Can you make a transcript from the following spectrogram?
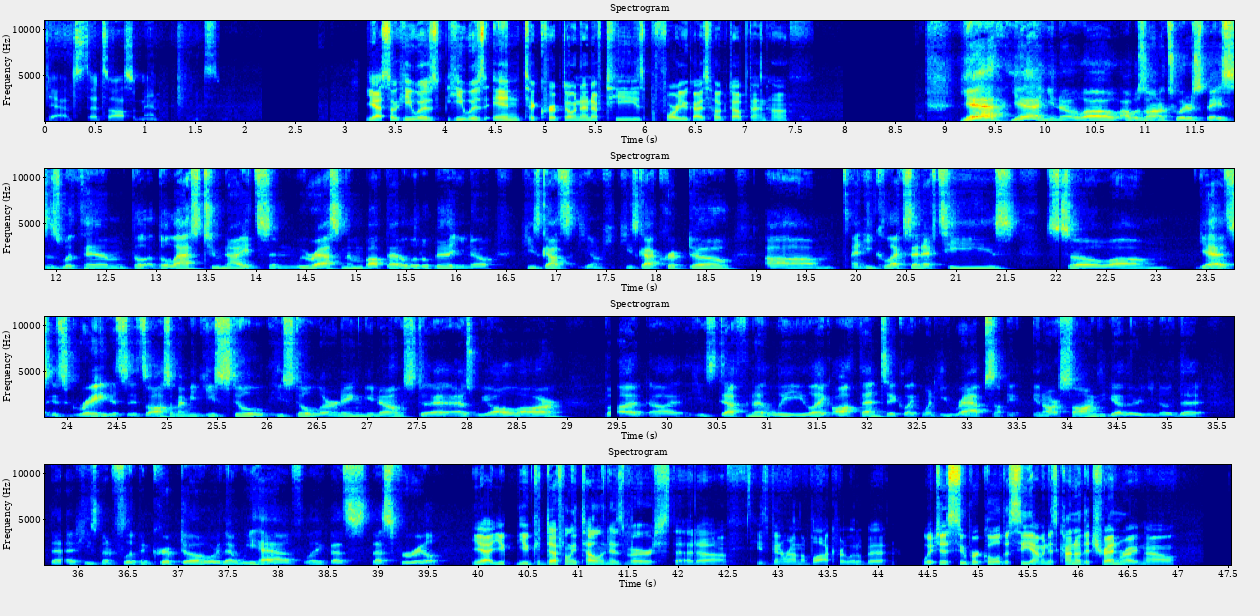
Yeah, it's that's awesome, man. It's... Yeah, so he was he was into crypto and NFTs before you guys hooked up, then, huh? Yeah, yeah. You know, uh, I was on a Twitter Spaces with him the the last two nights, and we were asking him about that a little bit. You know, he's got you know he's got crypto um, and he collects NFTs. So um, yeah, it's it's great. It's it's awesome. I mean, he's still he's still learning, you know, st- as we all are. But uh, he's definitely like authentic. Like when he raps in our song together, you know that that he's been flipping crypto or that we have. Like that's that's for real. Yeah, you you could definitely tell in his verse that uh, he's been around the block for a little bit which is super cool to see. I mean, it's kind of the trend right now.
